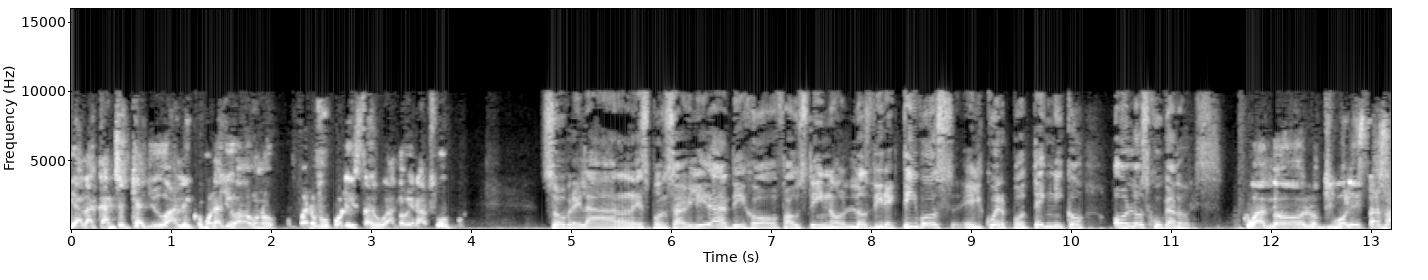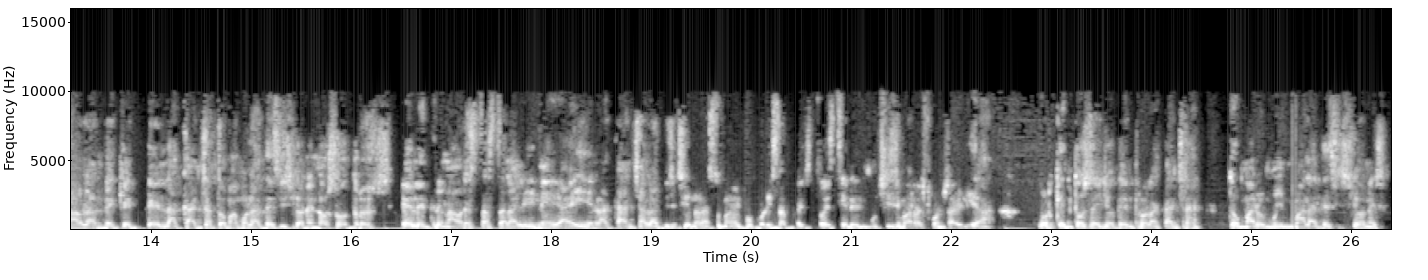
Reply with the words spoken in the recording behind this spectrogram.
y, a la cancha hay que ayudarle. ¿Cómo le ayuda a uno? Con buenos futbolistas jugando bien al fútbol. Sobre la responsabilidad, dijo Faustino, los directivos, el cuerpo técnico o los jugadores. Cuando los futbolistas hablan de que en la cancha tomamos las decisiones nosotros, el entrenador está hasta la línea y ahí en la cancha las decisiones las toma el futbolista, pues entonces tienen muchísima responsabilidad, porque entonces ellos dentro de la cancha tomaron muy malas decisiones.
